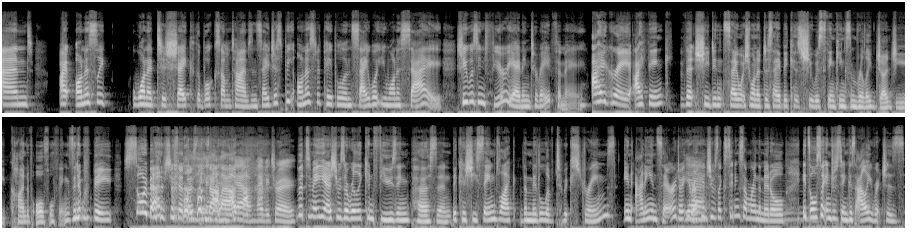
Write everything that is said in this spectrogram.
And I honestly wanted to shake the book sometimes and say, just be honest with people and say what you want to say. She was infuriating to read for me. I agree. I think that she didn't say what she wanted to say because she was thinking some really judgy, kind of awful things. And it would be so bad if she said those things out loud. yeah, maybe true. But to me, yeah, she was a really confusing person because she seemed like the middle of two extremes in Annie and Sarah, don't you Yeah. reckon? She was like sitting somewhere in the middle. It's also interesting because Allee Richards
